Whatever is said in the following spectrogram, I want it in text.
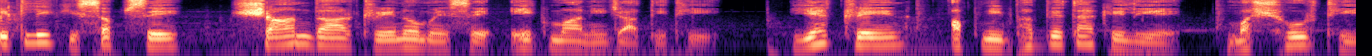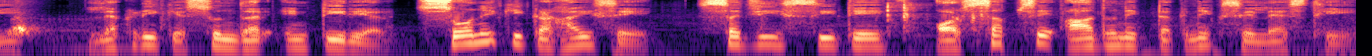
इटली की सबसे शानदार ट्रेनों में से एक मानी जाती थी। यह ट्रेन अपनी भव्यता के लिए मशहूर थी, लकड़ी के सुंदर इंटीरियर, सोने की कढ़ाई से सजी सीटें और सबसे आधुनिक तकनीक से लैस थी।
